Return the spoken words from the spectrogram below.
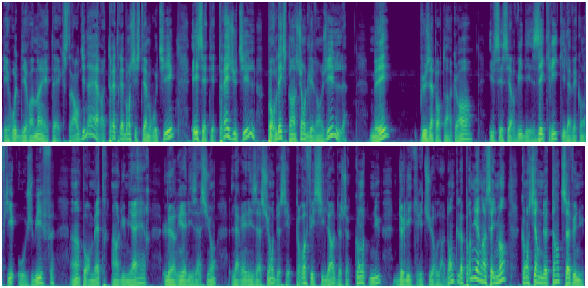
Les routes des Romains étaient extraordinaires, un très très bon système routier, et c'était très utile pour l'expansion de l'Évangile. Mais, plus important encore, il s'est servi des écrits qu'il avait confiés aux Juifs hein, pour mettre en lumière leur réalisation, la réalisation de ces prophéties-là, de ce contenu de l'Écriture-là. Donc le premier enseignement concerne le temps de sa venue,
